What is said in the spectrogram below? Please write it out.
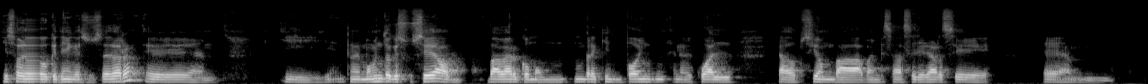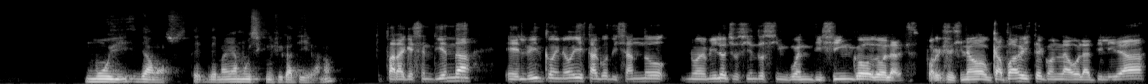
Y eso es algo que tiene que suceder. y en el momento que suceda, va a haber como un, breaking point en el cual la adopción va, a empezar a acelerarse em, muy, digamos, de, manera muy significativa, ¿no? Para que se entienda, el Bitcoin hoy está cotizando 9.855 dólares, porque si no, capaz, viste, con la volatilidad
